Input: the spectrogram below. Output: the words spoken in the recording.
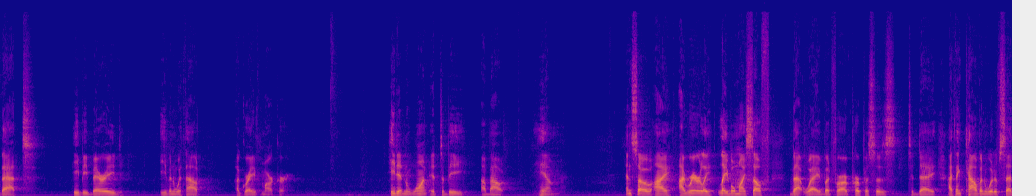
that he be buried even without a grave marker. He didn't want it to be about him. And so I, I rarely label myself that way, but for our purposes today, I think Calvin would have said,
